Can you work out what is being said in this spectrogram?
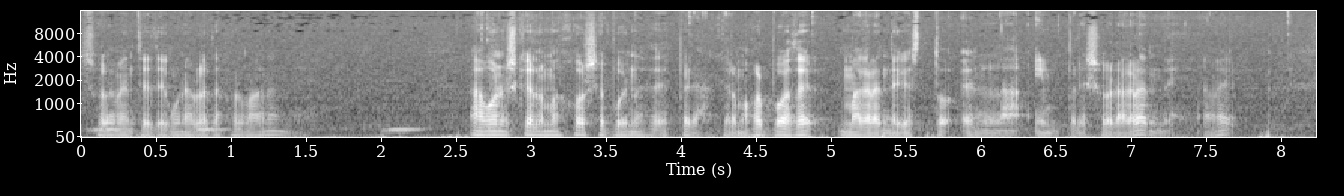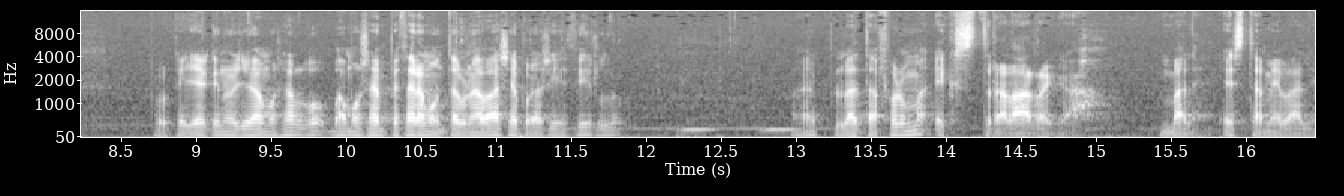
Solamente tengo una plataforma grande Ah, bueno, es que a lo mejor se pueden hacer. Espera, que a lo mejor puedo hacer más grande que esto en la impresora grande. A ver. Porque ya que nos llevamos algo, vamos a empezar a montar una base, por así decirlo. A ver, plataforma extra larga. Vale, esta me vale.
